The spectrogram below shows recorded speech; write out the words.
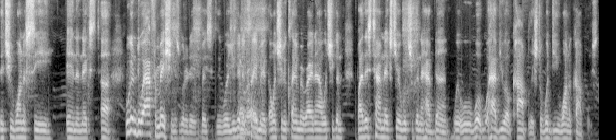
that you want to see in the next uh we're gonna do affirmation is what it is basically where you're gonna claim it. I want you to claim it right now. What you're gonna by this time next year what you're gonna have done? What, what, what have you accomplished or what do you want accomplished?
